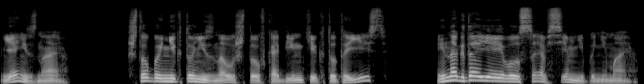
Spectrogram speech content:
Я не знаю. Чтобы никто не знал, что в кабинке кто-то есть? Иногда я его совсем не понимаю.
